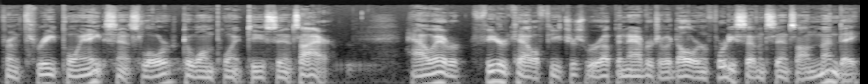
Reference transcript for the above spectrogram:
from 3.8 cents lower to 1.2 cents higher. However, feeder cattle futures were up an average of $1.47 on Monday,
